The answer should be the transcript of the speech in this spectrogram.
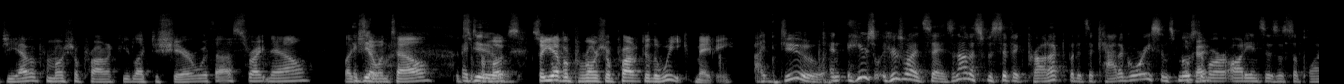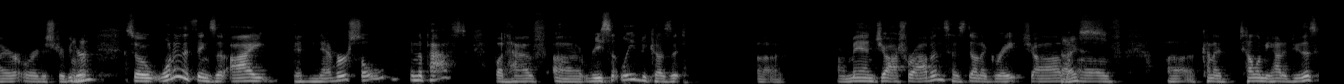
Do you have a promotional product you'd like to share with us right now? Like I show and tell? I a do. promo- so you have a promotional product of the week, maybe. I do. And here's here's what I'd say. It's not a specific product, but it's a category since most of our audience is a supplier or a distributor. Mhm. So one of the things that I had never sold in the past, but have uh, recently because it uh, our man Josh Robbins has done a great job Nice. of uh, kind of telling me how to do this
